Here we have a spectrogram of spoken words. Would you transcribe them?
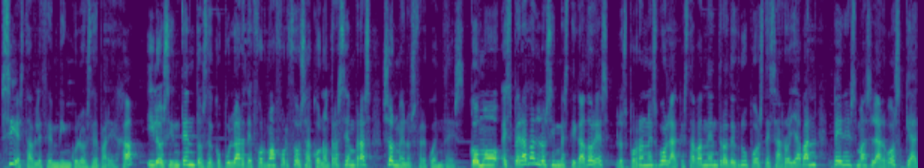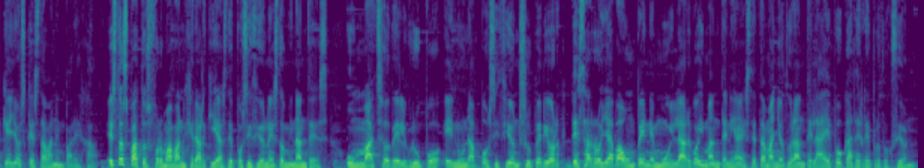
sí establecen vínculos de pareja y los intentos de copular de forma forzosa con otras hembras son menos frecuentes. Como esperaban los investigadores, los porrones bola que estaban dentro de grupos desarrollaban penes más largos que aquellos que estaban en pareja. Estos patos formaban jerarquías de posiciones dominantes. Un macho del grupo en una posición superior desarrollaba un pene muy largo y mantenía este tamaño durante la época de reproducción.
